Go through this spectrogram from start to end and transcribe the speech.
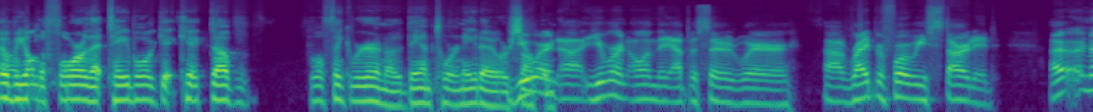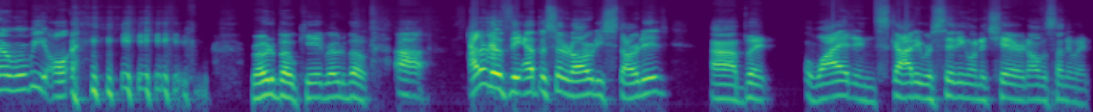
He'll uh, be Oh, on the floor of that table, get kicked up. We'll think we're in a damn tornado or you something. weren't uh, you weren't on the episode where uh, right before we started. Uh, no, were we all rowed a boat, kid? Rowed a boat. Uh, I don't know if the episode had already started, uh, but Wyatt and Scotty were sitting on a chair, and all of a sudden it went.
